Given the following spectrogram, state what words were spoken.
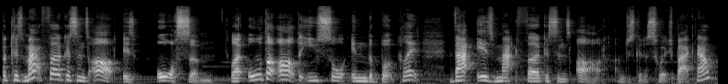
because Matt Ferguson's art is awesome. Like all the art that you saw in the booklet, that is Matt Ferguson's art. I'm just going to switch back now.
